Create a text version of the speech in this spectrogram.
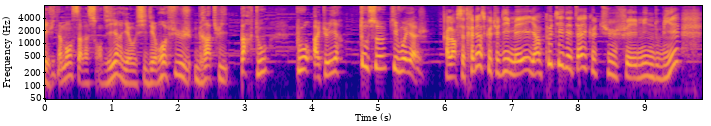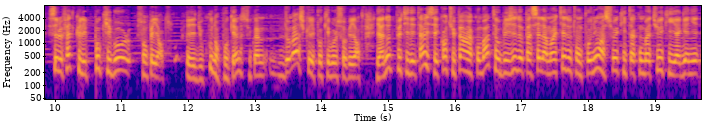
Évidemment, ça va sans dire, il y a aussi des refuges gratuits partout pour accueillir tous ceux qui voyagent. Alors c'est très bien ce que tu dis, mais il y a un petit détail que tu fais mine d'oublier, c'est le fait que les Pokéballs sont payantes. Et du coup, dans Pokémon, c'est quand même dommage que les Pokéballs soient payantes. Il y a un autre petit détail, c'est quand tu perds un combat, tu es obligé de passer la moitié de ton pognon à ceux qui t'a combattu et qui a gagné.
